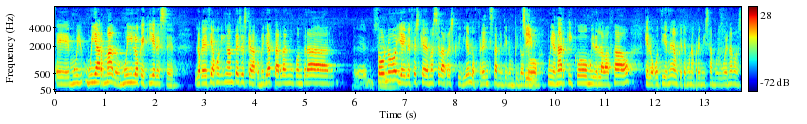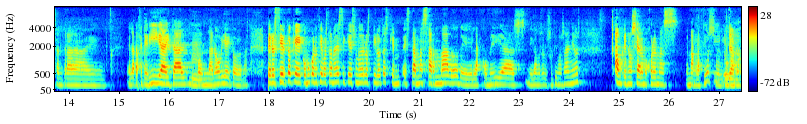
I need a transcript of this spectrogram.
eh, muy, muy armado, muy lo que quiere ser. Lo que decía Joaquín antes es que la comedia tarda en encontrar eh, tono y hay veces que además se va reescribiendo. Friends también tiene un piloto Sí. muy anárquico, muy deslavazado, que luego tiene, aunque tenga una premisa muy buena con esa entrada en, en la cafetería y tal, Mm. con la novia y todo lo demás. Pero es cierto que, como conocía vuestra madre, sí que es uno de los pilotos que está más armado de las comedias, digamos, de los últimos años, aunque no sea a lo mejor el más, el más gracioso. Y luego,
